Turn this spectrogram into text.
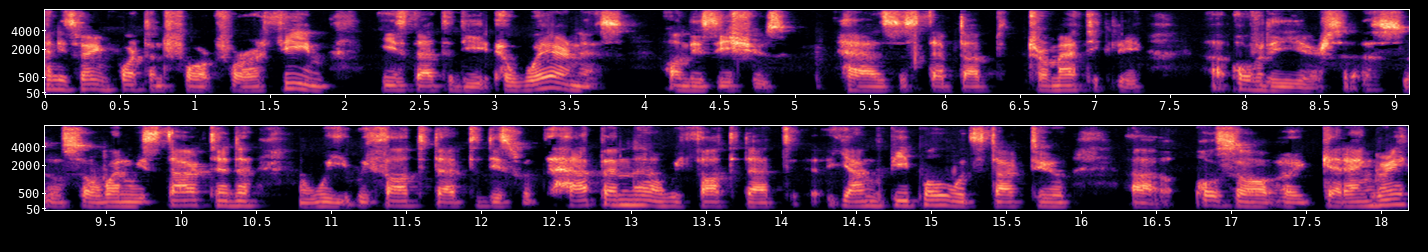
and it's very important for, for our theme is that the awareness on these issues has stepped up dramatically uh, over the years. Uh, so, so, when we started, we, we thought that this would happen. Uh, we thought that young people would start to uh, also uh, get angry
